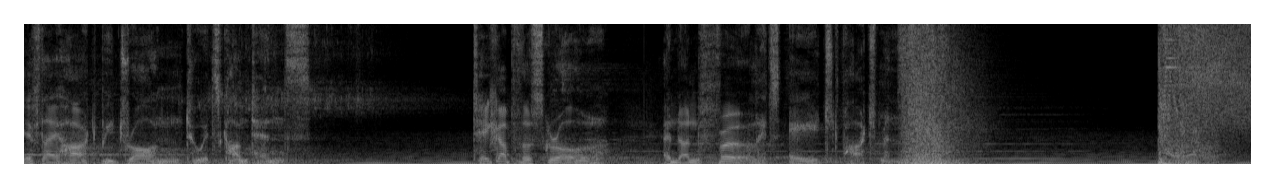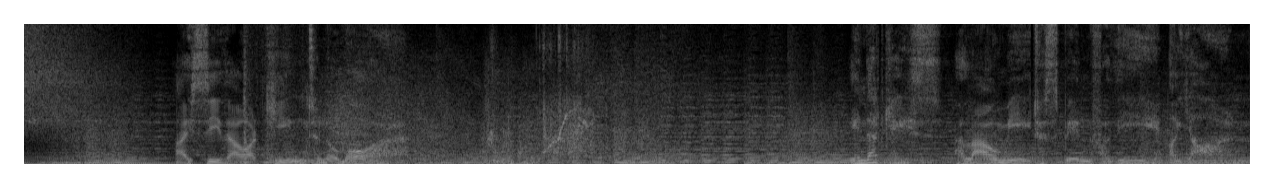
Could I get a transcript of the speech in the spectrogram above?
If thy heart be drawn to its contents, take up the scroll and unfurl its aged parchment. I see thou art keen to know more. In that case, allow me to spin for thee a yarn.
